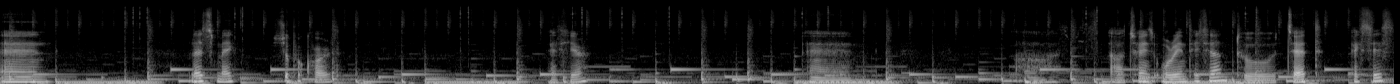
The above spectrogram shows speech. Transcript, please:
and let's make superquad at here. And uh, uh, change orientation to Z axis.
